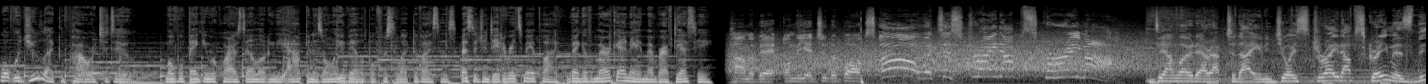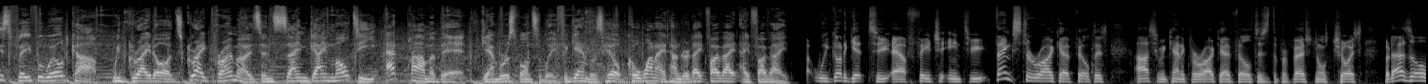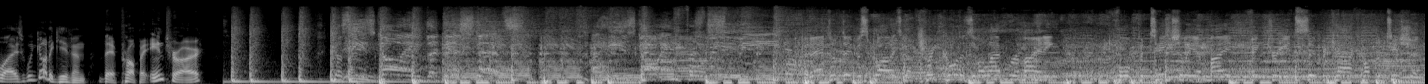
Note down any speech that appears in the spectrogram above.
What would you like the power to do? Mobile banking requires downloading the app and is only available for select devices. Message and data rates may apply. Bank of America and a member FDIC. Palmerbet on the edge of the box. Oh, it's a straight up screamer! Download our app today and enjoy straight up screamers this FIFA World Cup with great odds, great promos, and same game multi at Palmerbet. Gamble responsibly. For gamblers' help, call 1 800 858 858. We've got to get to our feature interview. Thanks to Ryco Filters. Ask your mechanic for Ryco Filters, the professional choice. But as always, we've got to give him their proper intro. Cause he's going the distance. He's going for speed. But Anton De Pasquale's got three quarters of a lap remaining for potentially a maiden victory in supercar competition.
